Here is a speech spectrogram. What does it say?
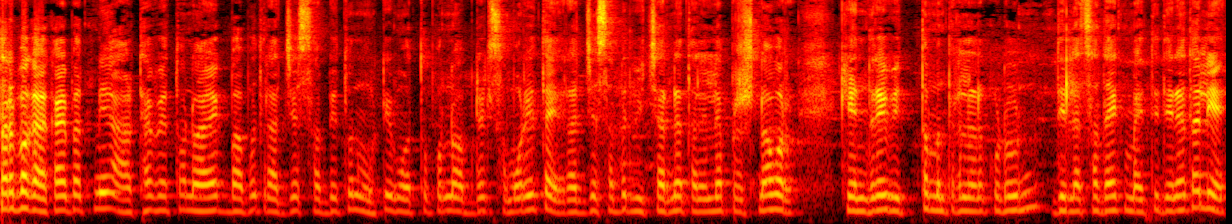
तर बघा काय बातमी? आठव्या वेतन आयोगाबाबत राज्यसभेतून मोठी महत्त्वपूर्ण अपडेट समोर येत आहे राज्यसभेत विचारण्यात आलेल्या प्रश्नावर केंद्रीय वित्त मंत्रालयाकडून दिलासादायक माहिती देण्यात आली आहे.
